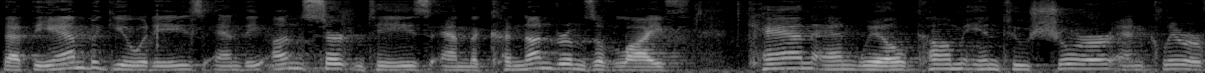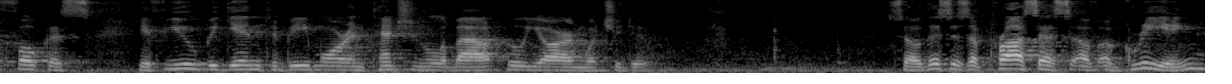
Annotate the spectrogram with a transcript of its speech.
that the ambiguities and the uncertainties and the conundrums of life can and will come into surer and clearer focus if you begin to be more intentional about who you are and what you do. So, this is a process of agreeing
